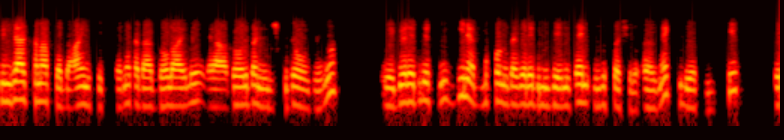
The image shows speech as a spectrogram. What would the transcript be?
güncel sanatla da aynı şekilde ne kadar dolaylı veya doğrudan ilişkide olduğunu e, görebilirsiniz. Yine bu konuda verebileceğimiz en uluslaşırı örnek biliyorsunuz ki e,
